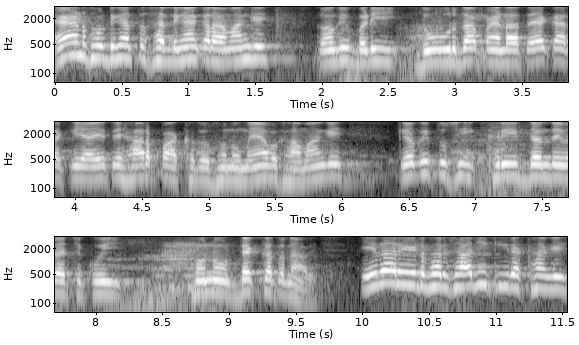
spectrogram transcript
ਐਨ ਤੁਹਾਡੀਆਂ ਤਸੱਲੀਆਂ ਕਰਾਵਾਂਗੇ, ਕਿਉਂਕਿ ਬੜੀ ਦੂਰ ਦਾ ਪੈਂਡਾ ਤੈਅ ਕਰਕੇ ਆਏ ਤੇ ਹਰ ਪੱਖ ਤੋਂ ਤੁਹਾਨੂੰ ਮੈਂ ਵਿਖਾਵਾਂਗੇ, ਕਿਉਂਕਿ ਤੁਸੀਂ ਖਰੀਦਣ ਦੇ ਵਿੱਚ ਕੋਈ ਤੁਹਾਨੂੰ ਦਿੱਕਤ ਨਾ ਆਵੇ। ਇਹਦਾ ਰੇਟ ਫਿਰ ਸ਼ਾਹ ਜੀ ਕੀ ਰੱਖਾਂਗੇ?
